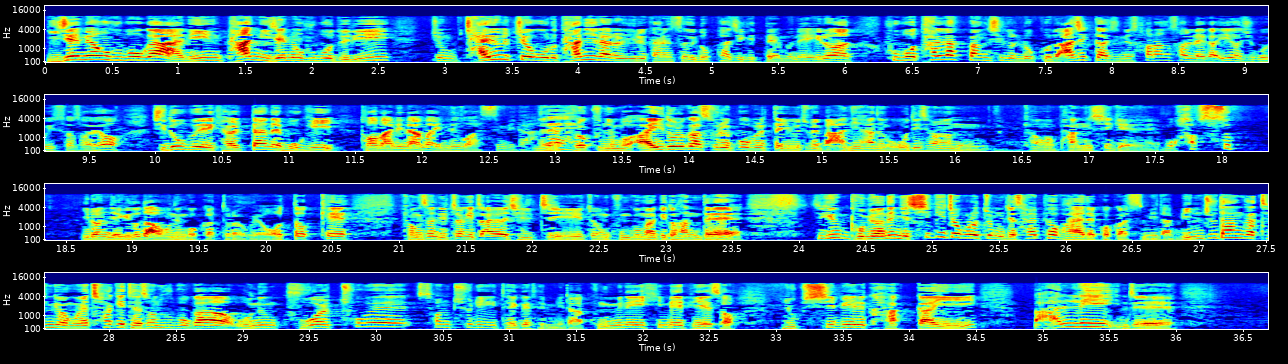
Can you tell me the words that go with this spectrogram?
이재명 후보가 아닌 반 이재명 후보들이 좀 자율적으로 단일화를 이룰 가능성이 높아지기 때문에 이러한 후보 탈락 방식을 놓고도 아직까지는 설왕설래가 이어지고 있어서요. 지도부의 결단의 목이 더 많이 남아 있는 것 같습니다. 네, 네. 그렇군요. 뭐 아이돌 가수를 뽑을 때 요즘에 많이 하는 오디션 방식에 뭐 합숙 이런 얘기도 나오는 것 같더라고요. 어떻게 경선 일정이 짜여질지 좀 궁금하기도 한데 지금 보면은 이제 시기적으로 좀 이제 살펴봐야 될 것 같습니다. 민주당 같은 경우에 차기 대선 후보가 오는 9월 초에 선출이 되게 됩니다. 국민의힘에 비해서 60일 가까이 빨리 이제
